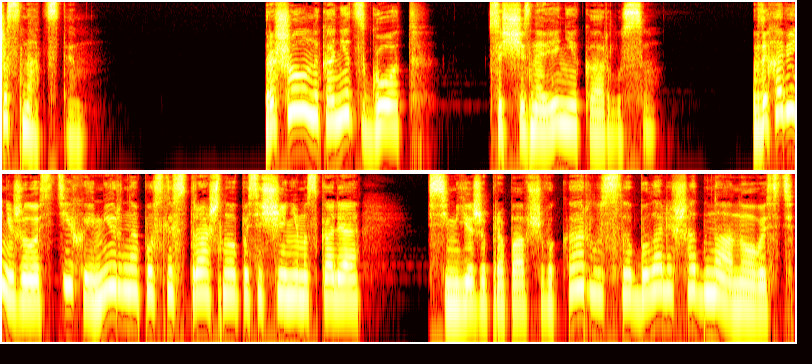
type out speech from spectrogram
16. Прошел, наконец, год с исчезновения Карлуса. В Дахабине жилось тихо и мирно после страшного посещения москаля. В семье же пропавшего Карлуса была лишь одна новость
